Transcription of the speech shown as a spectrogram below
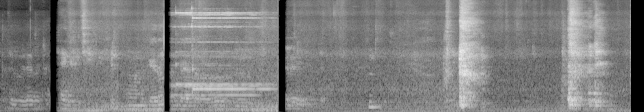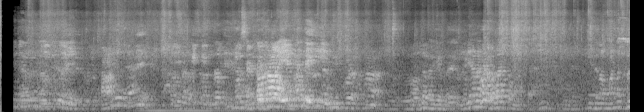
పోతున్నాం కదా బాపట్ల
